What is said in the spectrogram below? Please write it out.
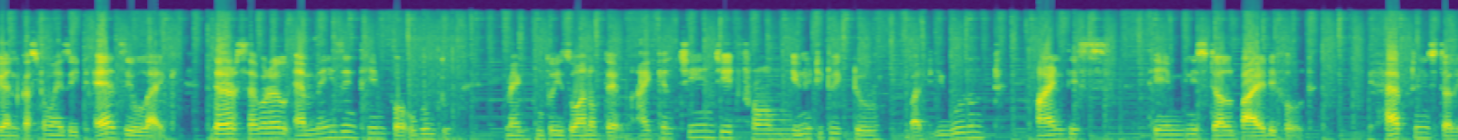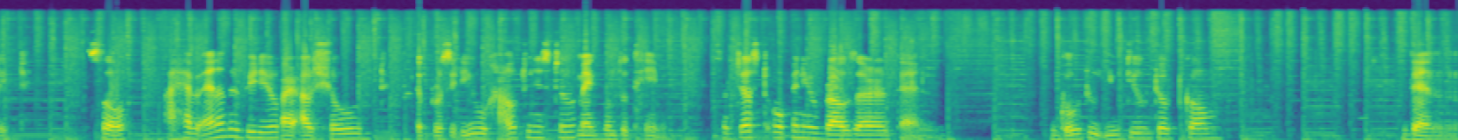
can customize it as you like. There are several amazing themes for ubuntu. Ubuntu is one of them. I can change it from unity tweak tool but you wouldn't find this theme installed by default. You have to install it. So i have another video where i'll show the procedure how to install Ubuntu theme. So just open your browser then go to youtube.com then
